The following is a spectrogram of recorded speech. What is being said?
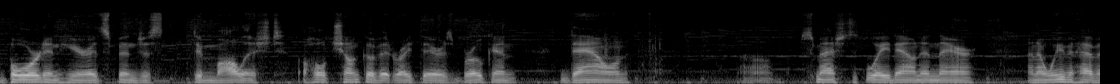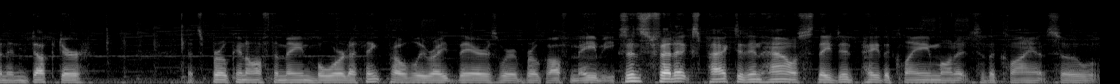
board in here. It's been just demolished. A whole chunk of it right there is broken down um, smashed way down in there. And then we even have an inductor that's broken off the main board. I think probably right there is where it broke off, maybe. Since FedEx packed it in-house, they did pay the claim on it to the client, so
